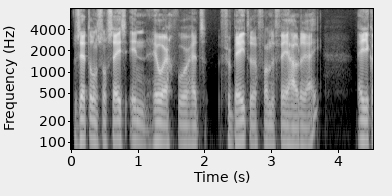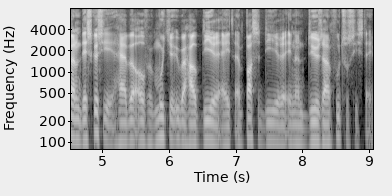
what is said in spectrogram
zetten ons nog steeds in heel erg voor het verbeteren van de veehouderij. En je kan een discussie hebben over moet je überhaupt dieren eten en passen dieren in een duurzaam voedselsysteem.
